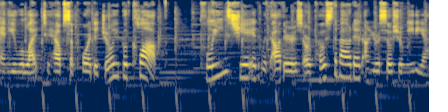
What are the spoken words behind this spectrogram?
and you would like to help support the Joy Book Club, please share it with others or post about it on your social media.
